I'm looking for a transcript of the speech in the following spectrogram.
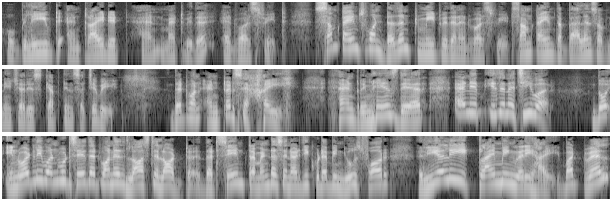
who believed and tried it and met with an adverse fate. Sometimes one doesn't meet with an adverse fate. Sometimes the balance of nature is kept in such a way that one enters a high and remains there and is an achiever. Though inwardly one would say that one has lost a lot, that same tremendous energy could have been used for really climbing very high. But well,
